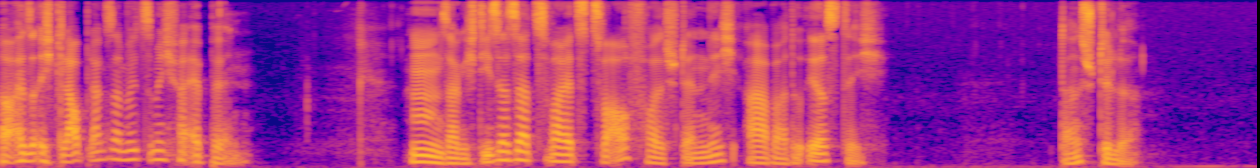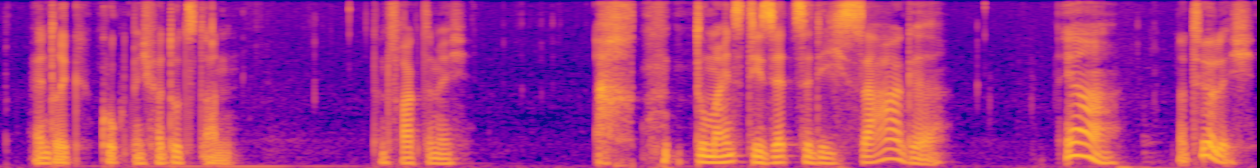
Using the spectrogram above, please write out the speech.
Oh, also, ich glaube, langsam willst du mich veräppeln. Hm, sag ich, dieser Satz war jetzt zwar auch vollständig, aber du irrst dich. Dann ist Stille. Hendrik guckt mich verdutzt an. Dann fragt er mich, Ach, du meinst die Sätze, die ich sage? Ja, natürlich.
